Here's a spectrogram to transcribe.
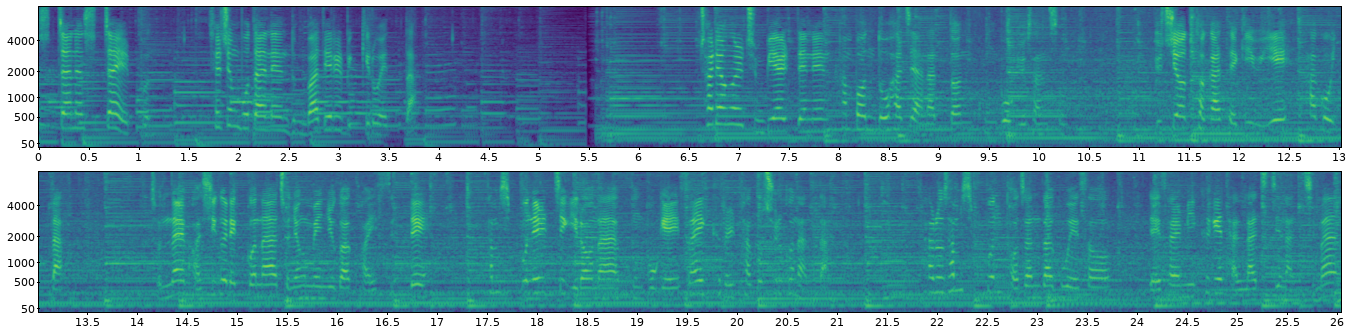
숫자는 숫자일 뿐 체중보다는 눈바디를 믿기로 했다. 촬영을 준비할 때는 한 번도 하지 않았던 공복 유산소 유지어터가 되기 위해 하고 있다. 전날 과식을 했거나 저녁 메뉴가 과했을 때 30분 일찍 일어나 공복에 사이클을 타고 출근한다. 하루 30분 더 잔다고 해서 내 삶이 크게 달라지진 않지만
